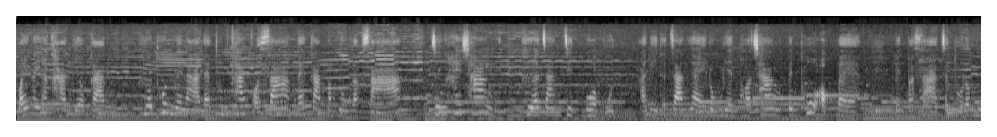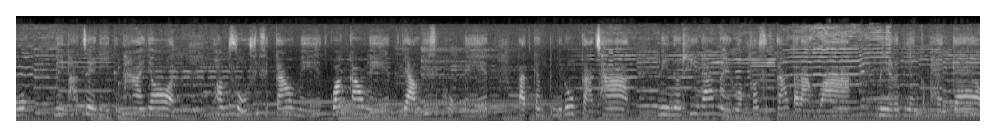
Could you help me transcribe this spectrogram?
ไว้ในอาคารเดียวกัน เพื่อทุนเวลาและทุนค่าก่อสร้างและการบำรุงรักษา จึงให้ช่าง คืออาจารย์จิตบัวบุตร อดีตอาจารย์ใหญ่โรงเรียนพอช่าง เป็นผู้ออกแบบ เป็นปราสาทจตุรมุข มีพระเจดีย์เป็น 5 ยอด ความสูง 49 เมตร กว้าง 9 เมตร ยาว 26 เมตร ตัดกันเป็นรูปกาชาติ มีเนื้อที่ด้านในรวม 99 ตารางวา มีระเบียงกำแพงแก้ว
